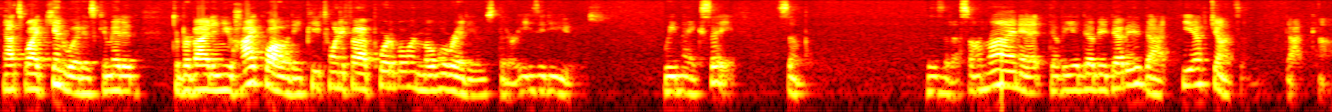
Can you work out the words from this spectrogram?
That's why Kenwood is committed to providing you high quality P25 portable and mobile radios that are easy to use. We make safe simple. Visit us online at www.efjohnson.com.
